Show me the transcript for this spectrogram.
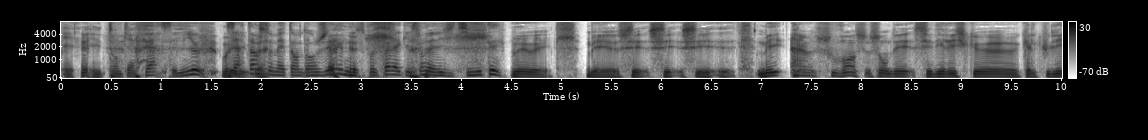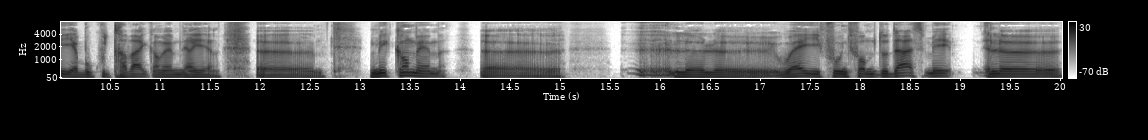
Et, et tant qu'à faire, c'est mieux. Oui, Certains se mettent en danger ne se posent pas la question de la légitimité. Oui, oui. Mais euh, c'est, c'est, mais souvent, ce sont des, c'est des risques euh, calculés. Il y a beaucoup de travail quand même derrière. Euh, mais quand même, euh, euh, le, le, ouais, il faut une forme d'audace, mais le,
